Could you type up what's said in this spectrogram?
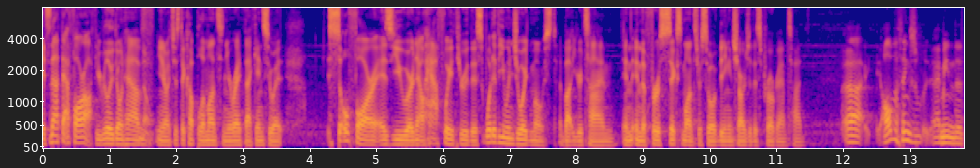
it's not that far off. You really don't have No. you know just a couple of months, and you're right back into it. So far, as you are now halfway through this, what have you enjoyed most about your time in, in the first six months or so of being in charge of this program, Todd? all the things. I mean, the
